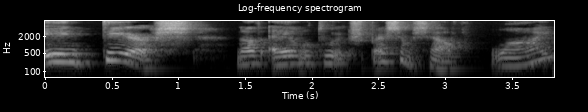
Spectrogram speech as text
in tears not able to express himself. Why?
